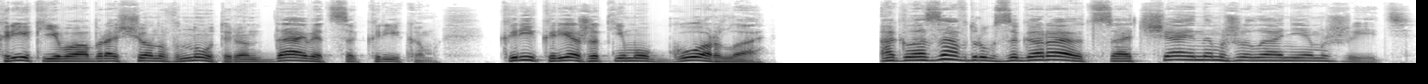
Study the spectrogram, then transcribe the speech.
Крик его обращен внутрь, он давится криком. Крик режет ему горло, а глаза вдруг загораются отчаянным желанием жить.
